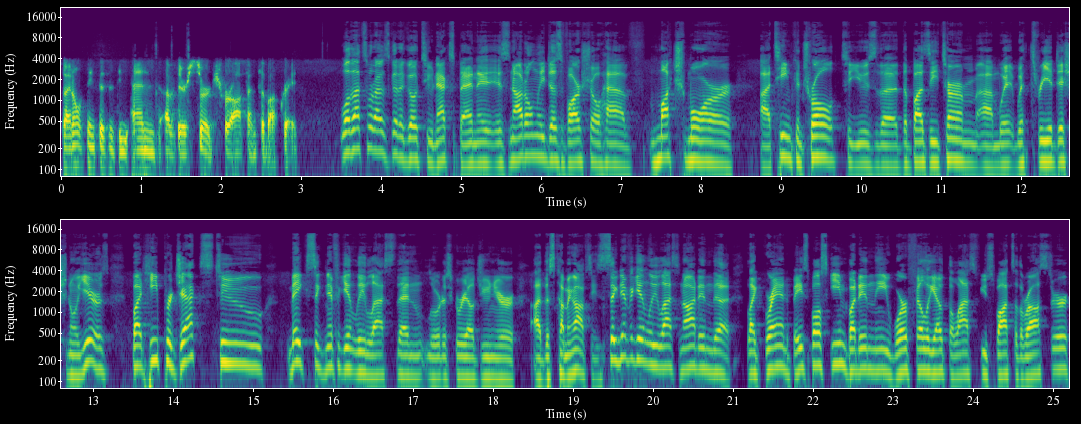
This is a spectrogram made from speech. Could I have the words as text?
So I don't think this is the end of their search for offensive upgrades. Well, that's what I was going to go to next, Ben. Is not only does Varsho have much more uh, team control, to use the the buzzy term, um, with, with three additional years, but he projects to make significantly less than Lourdes Gurriel Jr. Uh, this coming offseason. Significantly less, not in the like grand baseball scheme, but in the we're filling out the last few spots of the roster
